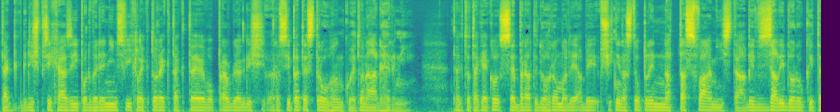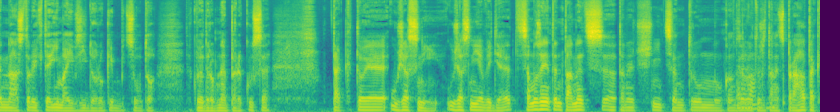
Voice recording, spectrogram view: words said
tak když přichází pod vedením svých lektorek, tak to je opravdu, jak když rozsypete strouhanku, je to nádherný tak to tak jako sebrat dohromady, aby všichni nastoupili na ta svá místa, aby vzali do ruky ten nástroj, který mají vzít do ruky, jsou to takové drobné perkuse tak to je úžasný. Úžasný je vidět. Samozřejmě ten tanec, taneční centrum, konzervatoře tanec Praha, tak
